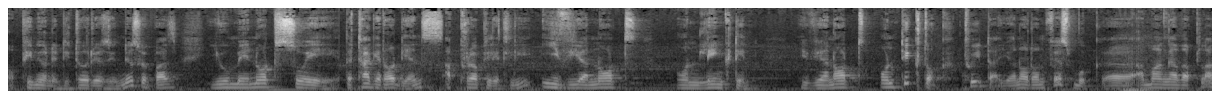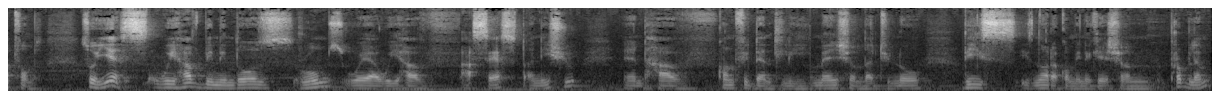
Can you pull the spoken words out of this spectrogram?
opinion editorials in newspapers, you may not sway the target audience appropriately if you are not on LinkedIn, if you are not on TikTok, Twitter, you are not on Facebook, uh, among other platforms. So, yes, we have been in those rooms where we have assessed an issue and have confidently mentioned that, you know, this is not a communication problem.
